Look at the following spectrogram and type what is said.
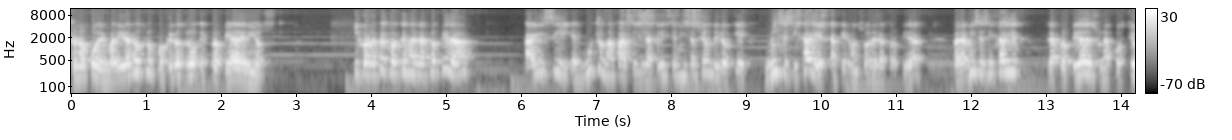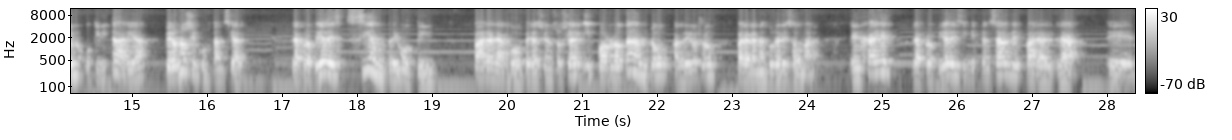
Yo no puedo invadir al otro porque el otro es propiedad de Dios. Y con respecto al tema de la propiedad, ahí sí es mucho más fácil la cristianización de lo que Mises y Hayek afirman sobre la propiedad. Para Mises y Hayek, la propiedad es una cuestión utilitaria, pero no circunstancial. La propiedad es siempre útil para la cooperación social y por lo tanto, agrego yo, para la naturaleza humana. En Hayek, la propiedad es indispensable para, eh,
